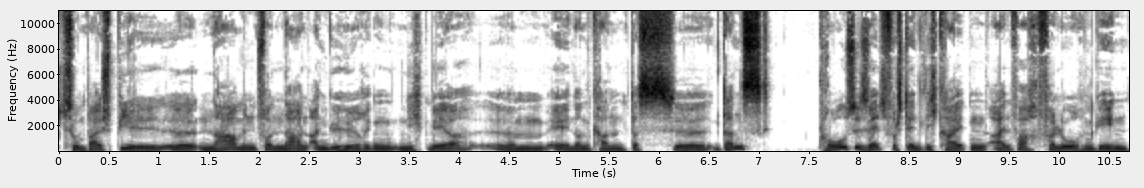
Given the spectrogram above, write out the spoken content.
zum Beispiel äh, Namen von nahen Angehörigen nicht mehr ähm, erinnern kann, dass äh, ganz große Selbstverständlichkeiten einfach verloren gehen.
